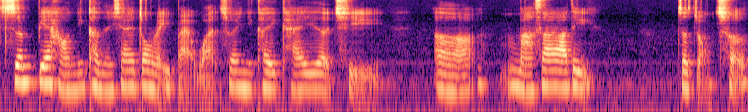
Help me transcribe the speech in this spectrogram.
身边好，你可能现在中了一百万，所以你可以开得起。呃，玛莎拉蒂这种车，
